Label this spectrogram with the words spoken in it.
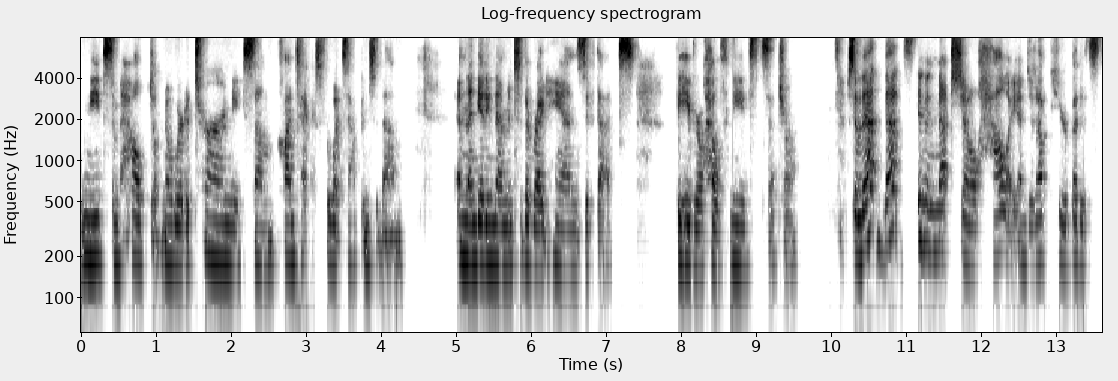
need some help, don't know where to turn, need some context for what's happened to them, and then getting them into the right hands if that's behavioral health needs, etc. So that that's in a nutshell how I ended up here, but it's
